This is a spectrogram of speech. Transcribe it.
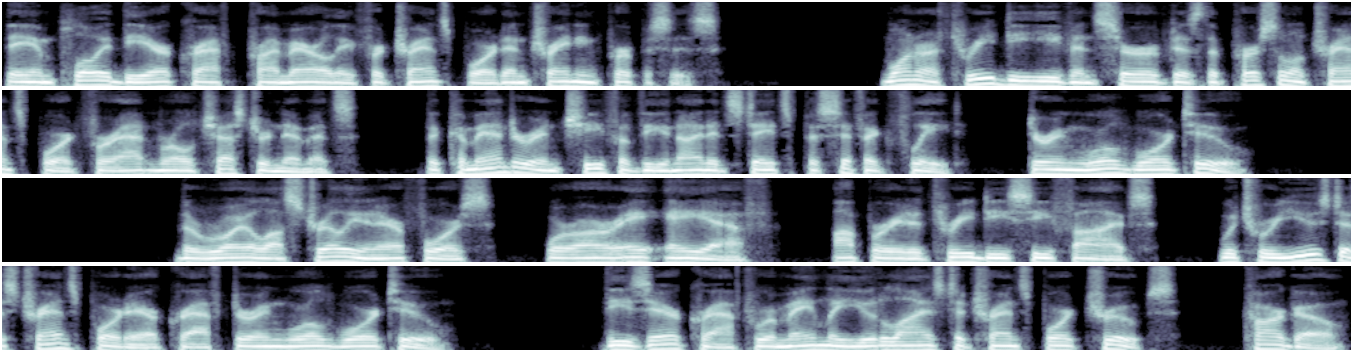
They employed the aircraft primarily for transport and training purposes. 1R3D even served as the personal transport for Admiral Chester Nimitz, the Commander-in-Chief of the United States Pacific Fleet, during World War II. The Royal Australian Air Force, or RAAF, operated three DC-5s, which were used as transport aircraft during World War II. These aircraft were mainly utilized to transport troops, cargo,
